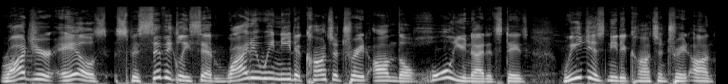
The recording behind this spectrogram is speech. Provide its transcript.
Roger Ailes specifically said, Why do we need to concentrate on the whole United States? We just need to concentrate on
